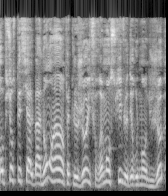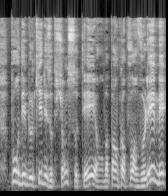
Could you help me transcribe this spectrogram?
option spéciale, bah non, hein, en fait le jeu, il faut vraiment suivre le déroulement du jeu pour débloquer des options, sauter, on va pas encore pouvoir voler, mais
